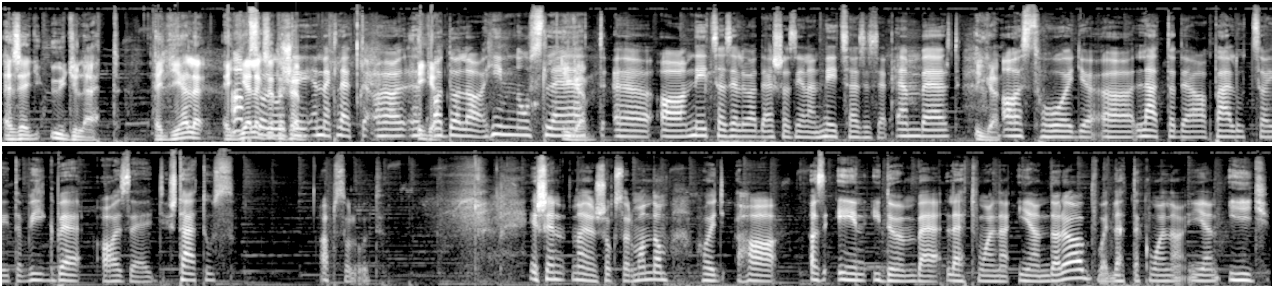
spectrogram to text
Ez egy ügy lett, egy, jele, egy Abszolút, jellegzetesen... ennek lett a, Igen. a dal a himnusz lett, Igen. a 400 előadás az jelent 400 ezer embert. Igen. Azt, hogy uh, láttad-e a Pál utcait a Vígbe, az egy státusz. Abszolút. És én nagyon sokszor mondom, hogy ha az én időmbe lett volna ilyen darab, vagy lettek volna ilyen így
